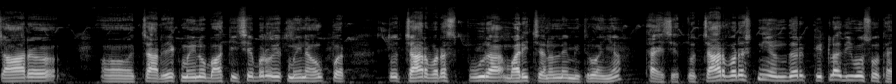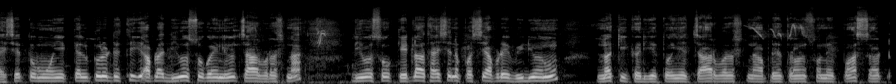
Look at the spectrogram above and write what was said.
ચાર ચાર, એક મહિનો બાકી છે, બરાબર? એક મહિના ઉપર. તો ચાર વર્ષ પૂરા મારી ચેનલને મિત્રો અહીંયા થાય છે. તો ચાર વર્ષની અંદર કેટલા દિવસો થાય છે? તો હું અહીંયા કેલ્ક્યુલેટરથી આપણા દિવસો ગણી લઉં ચાર વર્ષના દિવસો કેટલા થાય છે ને પછી આપણે વિડીયોનું નક્કી કરીએ. તો અહીંયા ચાર વર્ષના આપણે ત્રણસો ને પાસઠ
